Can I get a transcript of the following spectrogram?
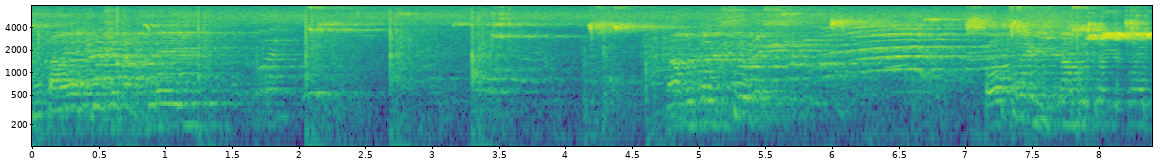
Matawag po siya ng play. Number 36. Open, number 27.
